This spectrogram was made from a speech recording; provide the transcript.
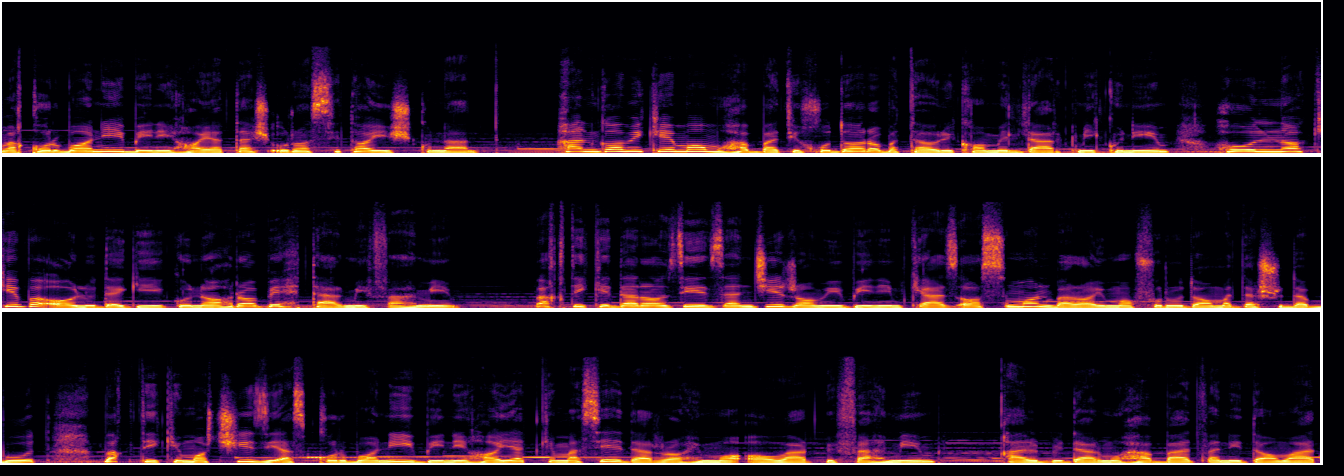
و قربانی به نهایتش او را ستایش کنند. هنگامی که ما محبت خدا را به طور کامل درک می کنیم هولناکی و آلودگی گناه را بهتر می فهمیم وقتی که درازی زنجیر را می بینیم که از آسمان برای ما فرود آمده شده بود وقتی که ما چیزی از قربانی بی نهایت که مسیح در راه ما آورد بفهمیم قلبی در محبت و ندامت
